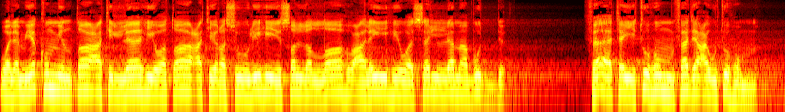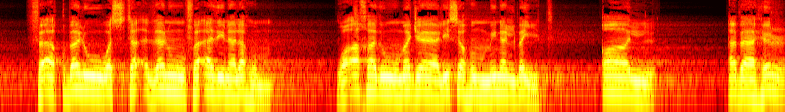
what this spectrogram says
ولم يكن من طاعة الله وطاعة رسوله صلى الله عليه وسلم بد فأتيتهم فدعوتهم فأقبلوا واستأذنوا فأذن لهم وأخذوا مجالسهم من البيت قال، أبا هر،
